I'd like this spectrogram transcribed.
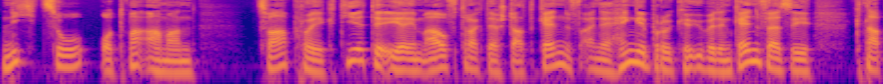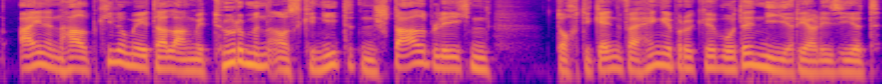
Nicht so Ottmar Ammann. Zwar projektierte er im Auftrag der Stadt Genf eine Hängebrücke über den Genfersee, knapp eineinhalb Kilometer lang mit Türmen aus genieteten Stahlblechen, doch die Genfer Hängebrücke wurde nie realisiert,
